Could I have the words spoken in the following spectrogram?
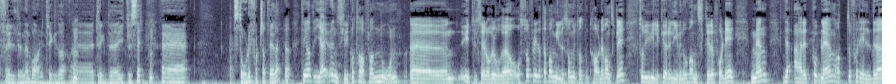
foreldrene barnetrygd og Mm. eh, trygdeytelser. Eh, står du fortsatt ved det? Ja, Jeg ønsker ikke å ta fra noen eh, ytelser overhodet. og Også fordi dette er familier som utgangspunkt har det vanskelig, så vi vil ikke gjøre livet noe vanskeligere for dem. Men det er et problem at foreldre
